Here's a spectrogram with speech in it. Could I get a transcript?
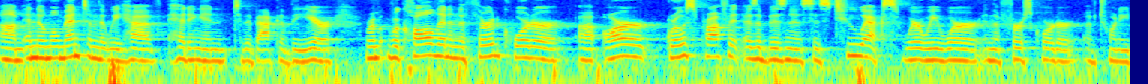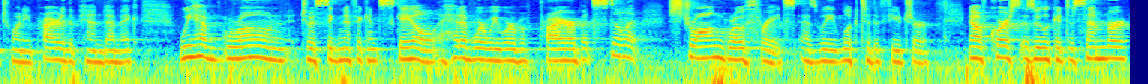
um, and the momentum that we have heading into the back of the year. Recall that in the third quarter, uh, our gross profit as a business is 2x where we were in the first quarter of 2020 prior to the pandemic. We have grown to a significant scale ahead of where we were prior, but still at strong growth rates as we look to the future. Now, of course, as we look at December,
